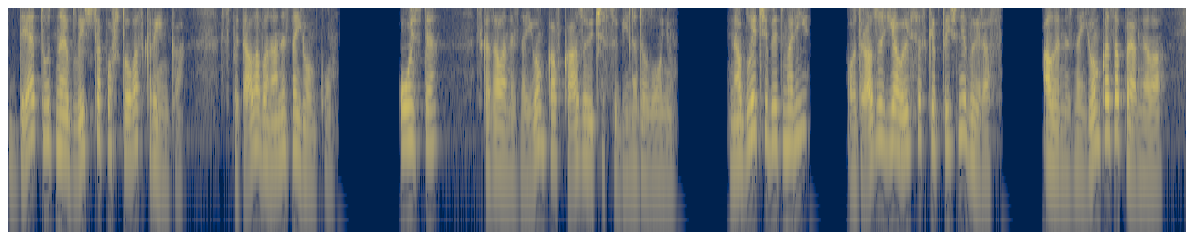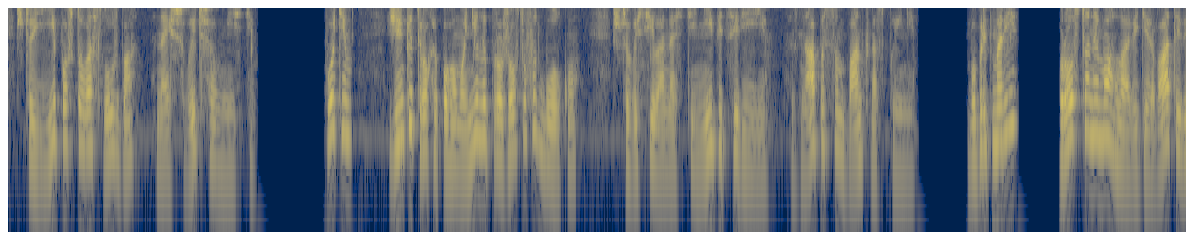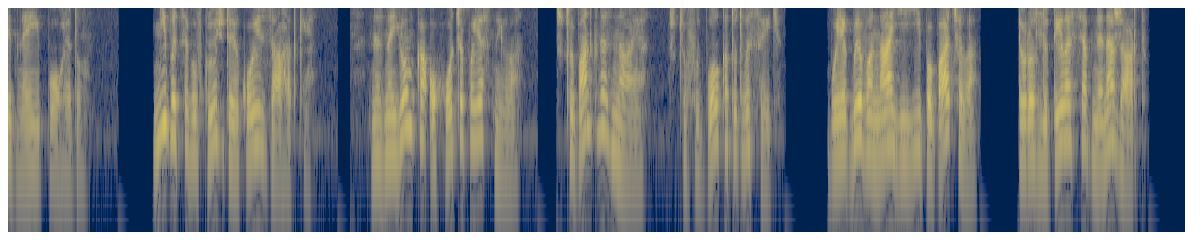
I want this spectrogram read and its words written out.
Де тут найближча поштова скринька? спитала вона незнайомку. Ось де, сказала незнайомка, вказуючи собі на долоню. На обличчі Брітмарі одразу з'явився скептичний вираз, але незнайомка запевнила, що її поштова служба найшвидша в місті. Потім жінки трохи погомоніли про жовту футболку, що висіла на стіні піцерії з написом банк на спині. Бо Брітмарі просто не могла відірвати від неї погляду. Ніби це був ключ до якоїсь загадки. Незнайомка охоче пояснила, що банк не знає, що футболка тут висить, бо якби вона її побачила, то розлютилася б не на жарт,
